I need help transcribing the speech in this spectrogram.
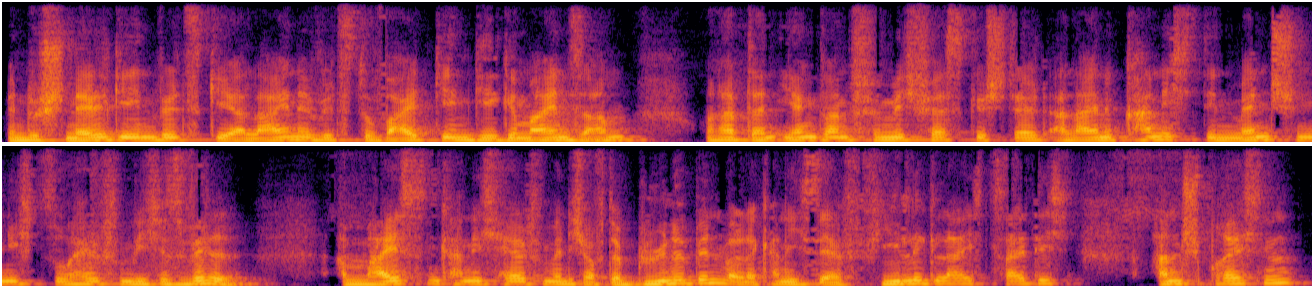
wenn du schnell gehen willst, geh alleine, willst du weit gehen, geh gemeinsam. Und habe dann irgendwann für mich festgestellt, alleine kann ich den Menschen nicht so helfen, wie ich es will. Am meisten kann ich helfen, wenn ich auf der Bühne bin, weil da kann ich sehr viele gleichzeitig ansprechen.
